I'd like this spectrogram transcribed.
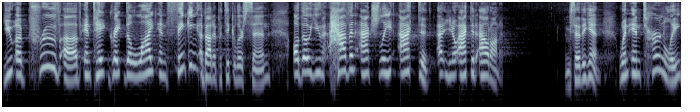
you approve of and take great delight in thinking about a particular sin, although you haven't actually acted, uh, you know, acted out on it. Let me say it again. When internally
